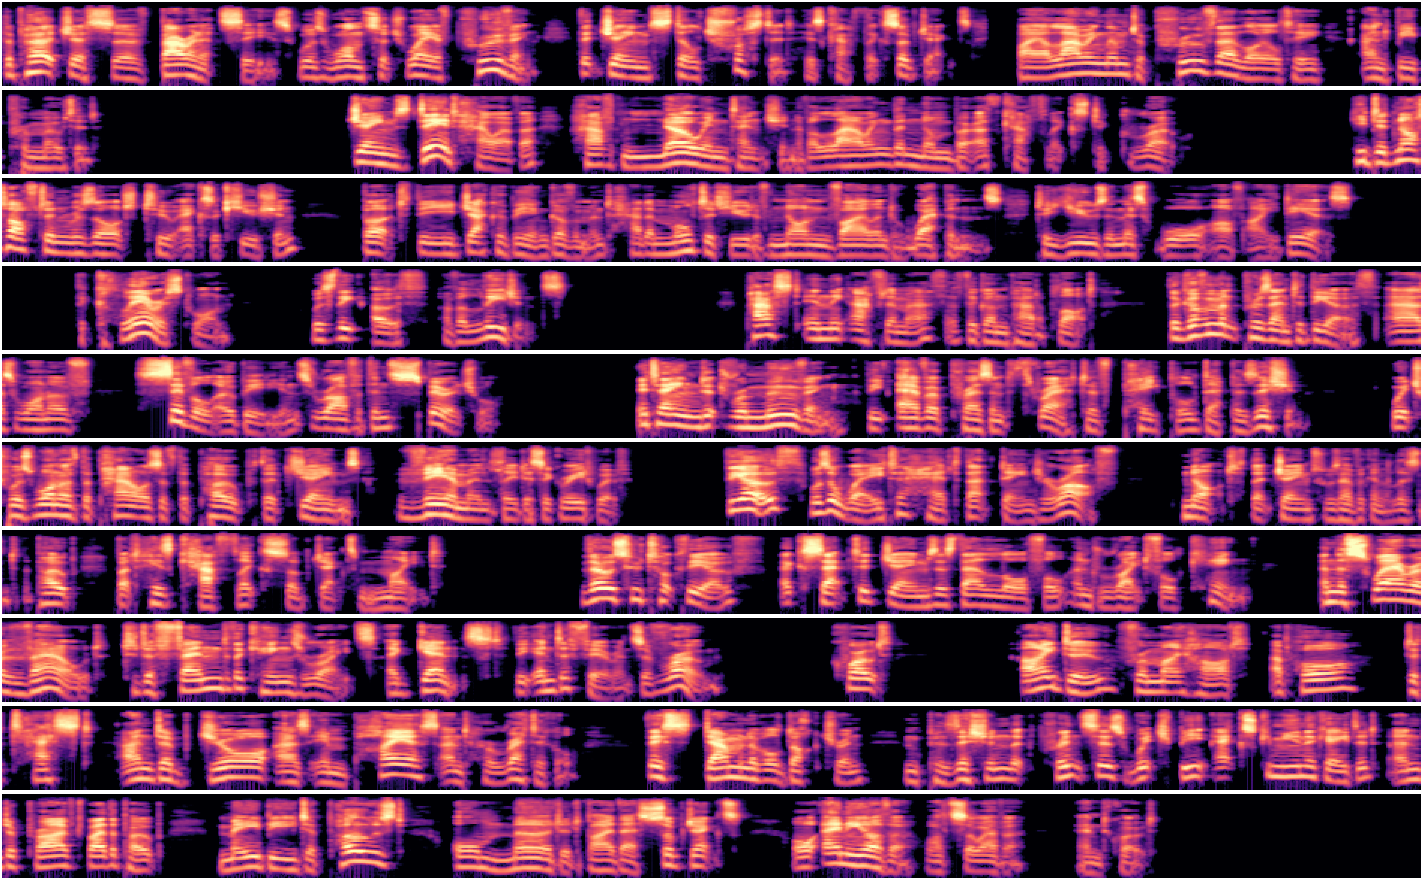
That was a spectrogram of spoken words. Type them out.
The purchase of baronetcies was one such way of proving that James still trusted his Catholic subjects by allowing them to prove their loyalty and be promoted. James did, however, have no intention of allowing the number of Catholics to grow. He did not often resort to execution, but the Jacobean government had a multitude of non violent weapons to use in this war of ideas. The clearest one was the Oath of Allegiance. Passed in the aftermath of the Gunpowder Plot, the government presented the oath as one of civil obedience rather than spiritual. It aimed at removing the ever present threat of papal deposition, which was one of the powers of the Pope that James vehemently disagreed with. The oath was a way to head that danger off. Not that James was ever going to listen to the Pope, but his Catholic subjects might. Those who took the oath accepted James as their lawful and rightful king, and the swearer vowed to defend the king's rights against the interference of Rome. Quote, I do, from my heart, abhor, detest, and abjure as impious and heretical this damnable doctrine and position that princes which be excommunicated and deprived by the Pope may be deposed or murdered by their subjects or any other whatsoever.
